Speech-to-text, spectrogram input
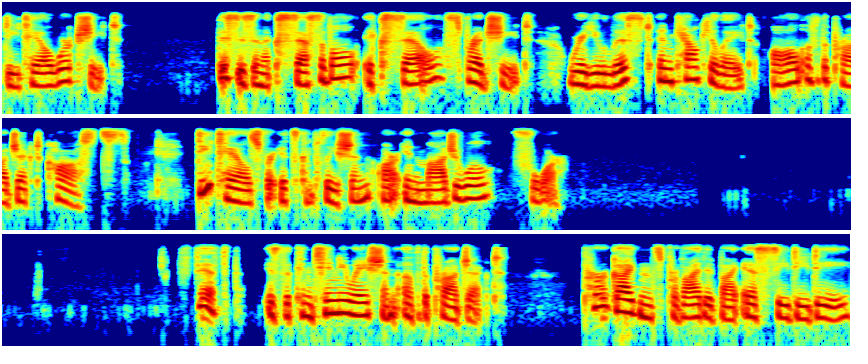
Detail Worksheet. This is an accessible Excel spreadsheet where you list and calculate all of the project costs. Details for its completion are in Module 4. Fifth is the continuation of the project. Per guidance provided by SCDD,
